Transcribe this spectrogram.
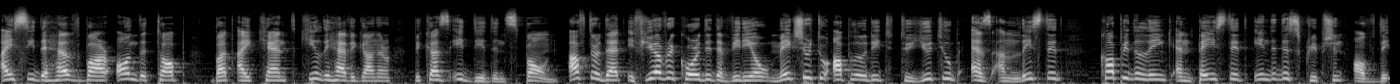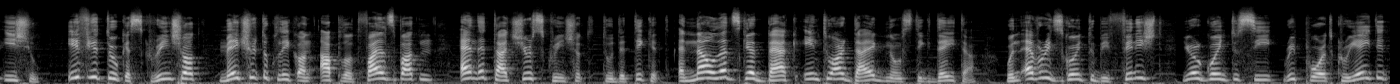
I see the health bar on the top but I can't kill the heavy gunner because it didn't spawn. After that, if you have recorded a video, make sure to upload it to YouTube as unlisted, copy the link and paste it in the description of the issue. If you took a screenshot, make sure to click on upload files button and attach your screenshot to the ticket. And now let's get back into our diagnostic data. Whenever it's going to be finished, you're going to see report created,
